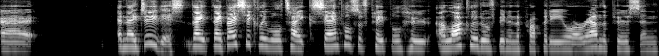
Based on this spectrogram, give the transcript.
uh, and they do this, they they basically will take samples of people who are likely to have been in the property or around the person.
